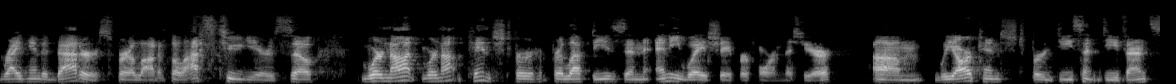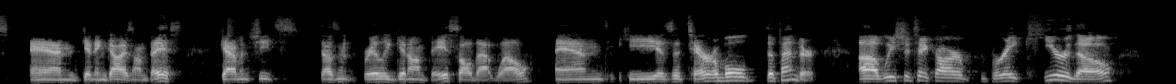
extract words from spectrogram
right-handed batters for a lot of the last two years. So we're not we're not pinched for for lefties in any way, shape, or form this year. Um, we are pinched for decent defense and getting guys on base. Gavin Sheets doesn't really get on base all that well, and he is a terrible defender. Uh, we should take our break here, though.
